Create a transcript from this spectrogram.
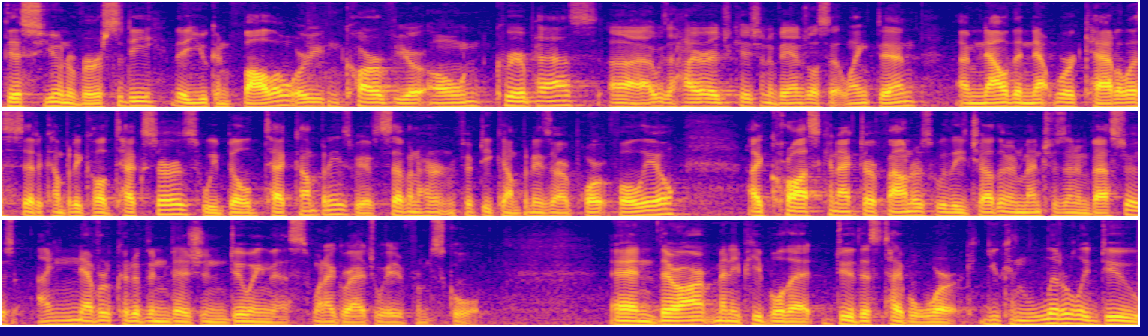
this university that you can follow, or you can carve your own career paths. Uh, I was a higher education evangelist at LinkedIn. I'm now the network catalyst at a company called Techstars. We build tech companies. We have 750 companies in our portfolio. I cross-connect our founders with each other and mentors and investors. I never could have envisioned doing this when I graduated from school. And there aren't many people that do this type of work. You can literally do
